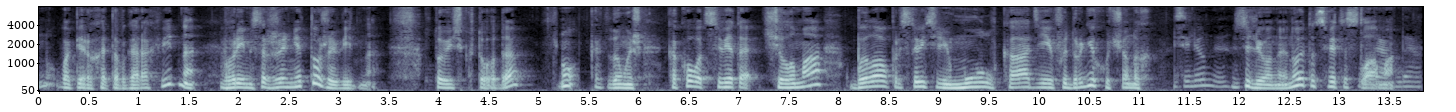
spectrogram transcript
Ну, во-первых, это в горах видно, во время сражения тоже видно. То есть кто, да? Ну, как ты думаешь, какого цвета челма была у представителей мул, кадиев и других ученых? Зеленая. Зеленая. Но это цвет ислама. Да, да.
